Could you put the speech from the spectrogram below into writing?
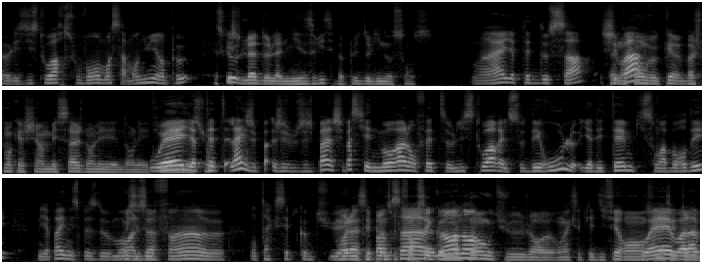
Euh, les histoires, souvent, moi, ça m'ennuie un peu. Est-ce que je- au-delà de la niaiserie, c'est pas plus de l'innocence? Ouais, il y a peut-être de ça. Je sais, pas. on veut ca- vachement cacher un message dans les, dans les films Ouais, il y a peut-être. Là, j'ai pas, pas, je sais pas s'il y a une morale en fait. L'histoire, elle se déroule. Il y a des thèmes qui sont abordés, mais il y a pas une espèce de morale de fin. euh, on t'accepte comme tu es. Voilà, c'est pas un truc ça. forcé comme non, maintenant non. où tu veux, genre, on accepte les différences, Ouais, on voilà. euh,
